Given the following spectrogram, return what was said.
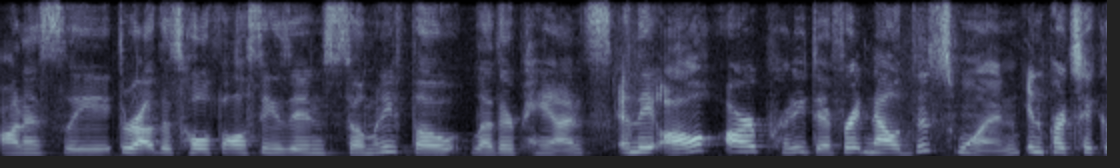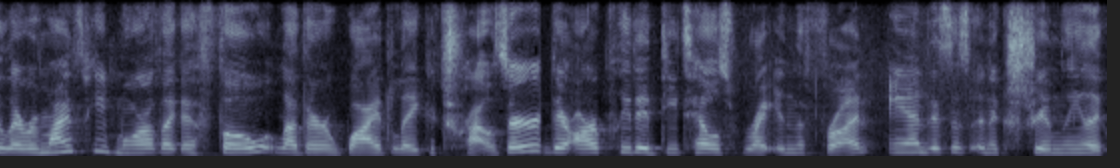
honestly throughout this whole fall season, so many faux leather pants and they all are pretty different. Now this one in particular reminds me more of like a faux leather wide leg trouser. There are pleated details right in the front and this is an extremely like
